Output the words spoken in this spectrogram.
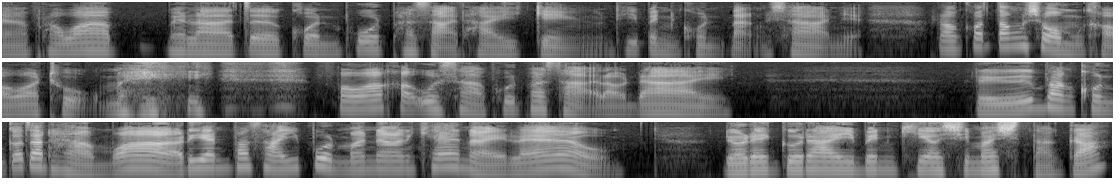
นะ เพราะว่าเวลาเจอคนพูดภาษาไทยเก่งที่เป็นคนต่างชาติเนี่ย เราก็ต้องชมเขาว่าถูกไหม เพราะว่าเขาอุตส่าห์พูดภาษาเราได้ หรือบางคนก็จะถามว่าเรียนภาษาญี่ปุ่นมานานแค่ไหนแล้วどれぐらい勉強しましたか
